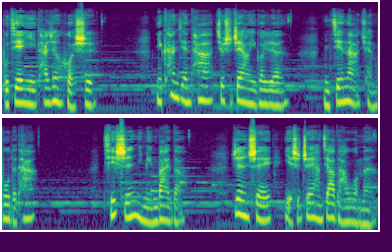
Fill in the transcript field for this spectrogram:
不介意他任何事。你看见他就是这样一个人，你接纳全部的他。其实你明白的，任谁也是这样教导我们：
